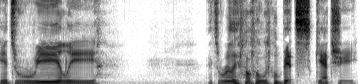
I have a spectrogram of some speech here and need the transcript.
it's really it's really a little bit sketchy.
